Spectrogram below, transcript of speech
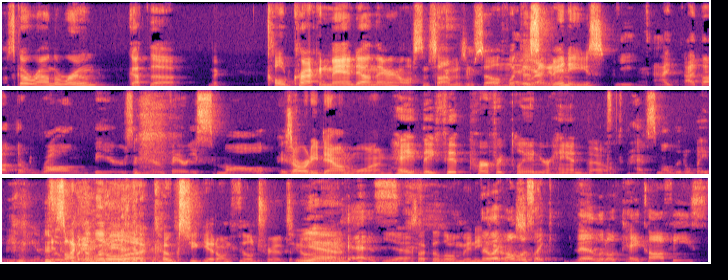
let's go around the room. Got the the cold cracking man down there, Austin Simons himself, with his minis. I, I bought the wrong beers and they're very small. He's already down one. Hey, they fit perfectly in your hand, though. I have small little baby hands. It's like the little uh, cokes you get on field trips. You know Yeah. what I mean? yes. Yeah. It's like the little mini. They're like Cokes. almost like the little K coffees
